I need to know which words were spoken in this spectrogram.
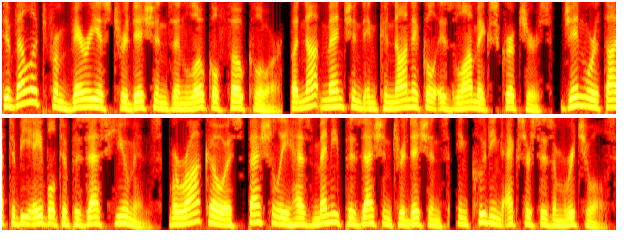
Developed from various traditions and local folklore, but not mentioned in canonical Islamic scriptures, jinn were thought to be able to possess humans. Morocco especially has many possession traditions, including exorcism rituals.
